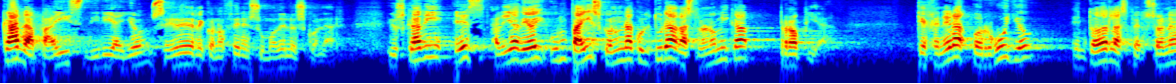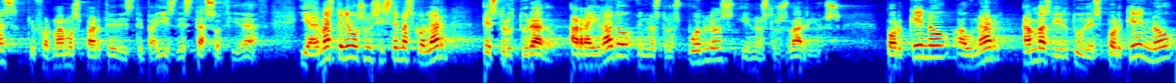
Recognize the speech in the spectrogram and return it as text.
Cada país, diría yo, se debe reconocer en su modelo escolar. Euskadi es, a día de hoy, un país con una cultura gastronómica propia, que genera orgullo en todas las personas que formamos parte de este país, de esta sociedad. Y además tenemos un sistema escolar estructurado, arraigado en nuestros pueblos y en nuestros barrios. ¿Por qué no aunar ambas virtudes? ¿Por qué no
